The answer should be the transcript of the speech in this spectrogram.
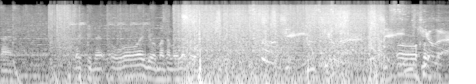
ใช่ได้กินเลยโอ้ยโยนมาทำไมระเบิด Chain killer. Chain Oh. killer.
